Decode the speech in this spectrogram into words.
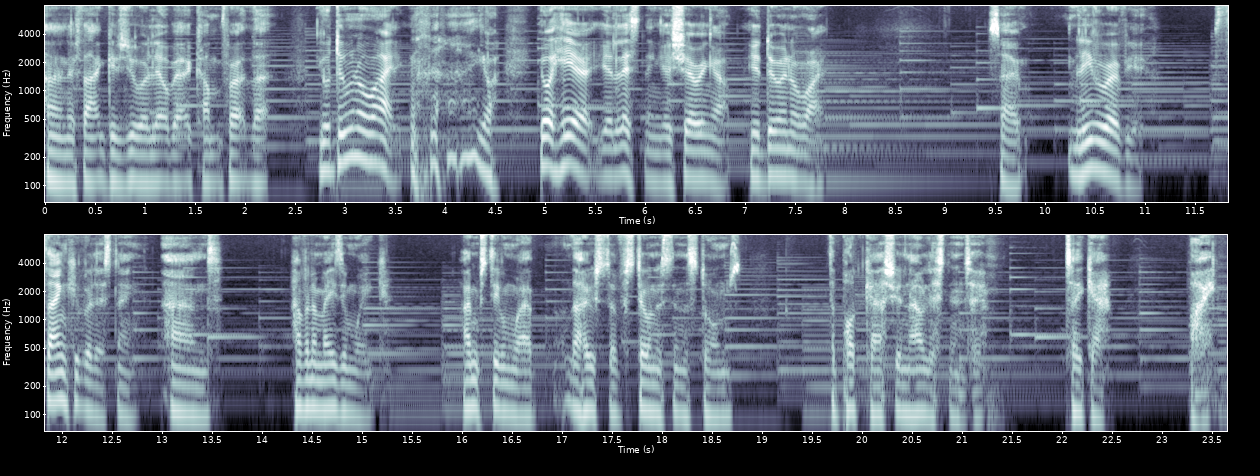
And if that gives you a little bit of comfort that you're doing all right, you're, you're here, you're listening, you're showing up, you're doing all right. So leave a review. Thank you for listening and have an amazing week. I'm Stephen Webb, the host of Stillness in the Storms, the podcast you're now listening to. Take care. Bye.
